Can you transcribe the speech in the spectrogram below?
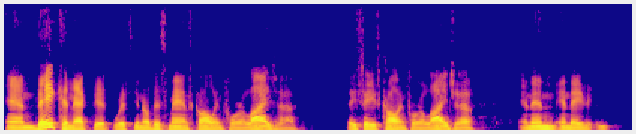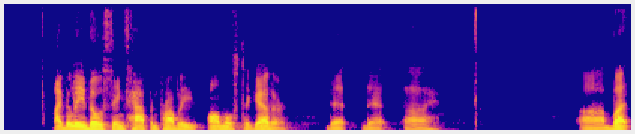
And they connect it with, you know, this man's calling for Elijah. They say he's calling for Elijah. And then, and they I believe those things happen probably almost together. That that, uh, uh, but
